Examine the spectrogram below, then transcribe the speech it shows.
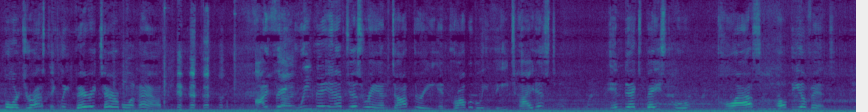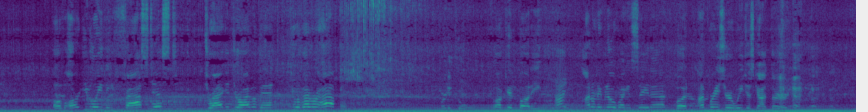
people are drastically very terrible at math. I think we may have just ran top three in probably the tightest index-based class of the event. Of arguably the fastest drag and drive event to have ever happened. Pretty cool. Fucking buddy. I, I don't even know if I can say that, but I'm pretty sure we just got third.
